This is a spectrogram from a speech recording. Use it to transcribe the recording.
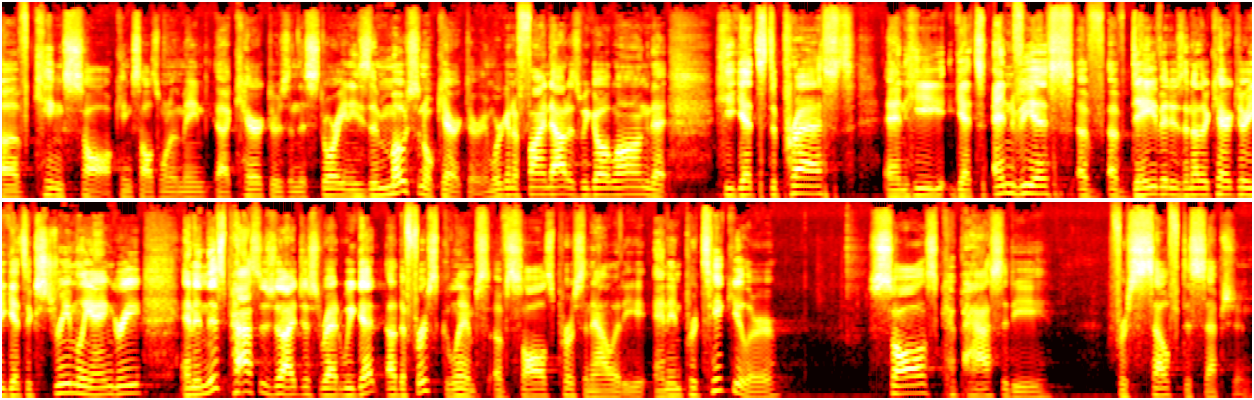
of King Saul. King Saul is one of the main uh, characters in this story, and he's an emotional character. And we're going to find out as we go along that he gets depressed and he gets envious of, of David, who's another character. He gets extremely angry. And in this passage that I just read, we get uh, the first glimpse of Saul's personality, and in particular, Saul's capacity for self deception.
